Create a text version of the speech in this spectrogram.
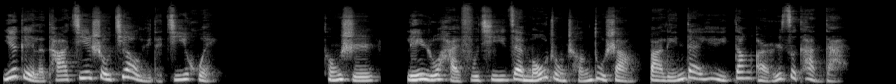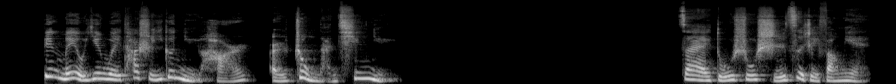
也给了她接受教育的机会。同时，林如海夫妻在某种程度上把林黛玉当儿子看待，并没有因为她是一个女孩而重男轻女。在读书识字这方面，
